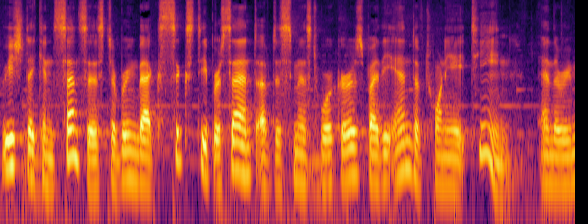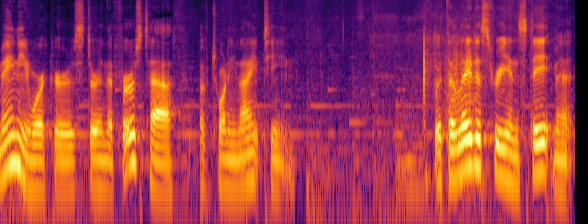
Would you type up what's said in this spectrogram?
reached a consensus to bring back 60% of dismissed workers by the end of 2018 and the remaining workers during the first half of 2019. With the latest reinstatement,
